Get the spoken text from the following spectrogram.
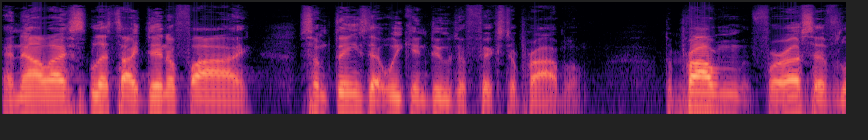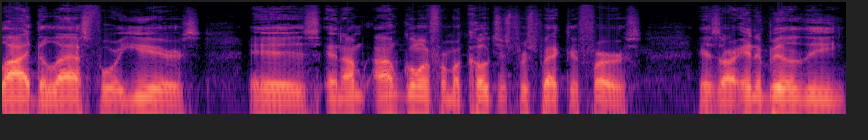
and now let's let's identify some things that we can do to fix the problem. The problem for us has lied the last four years is, and I'm I'm going from a coach's perspective first, is our inability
